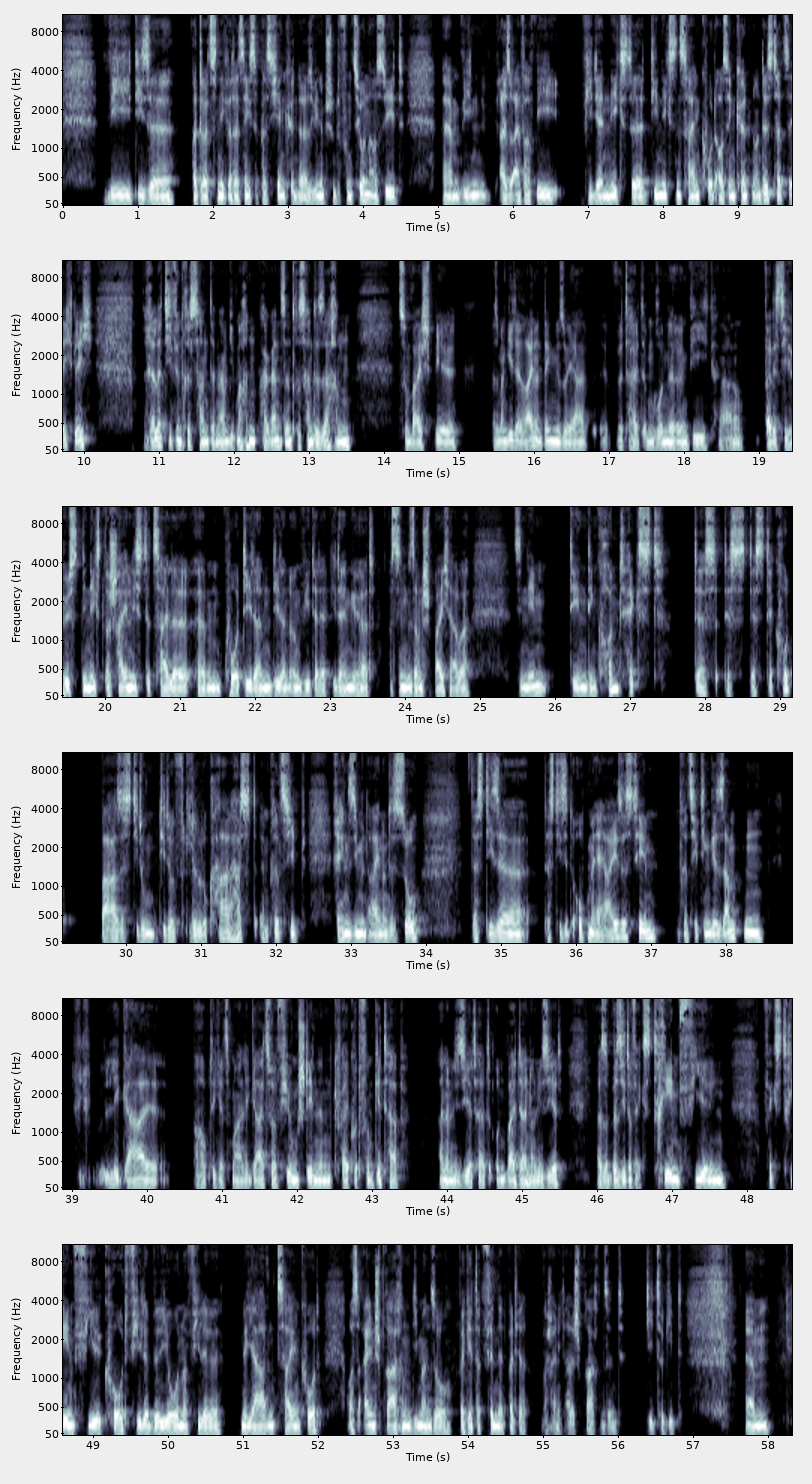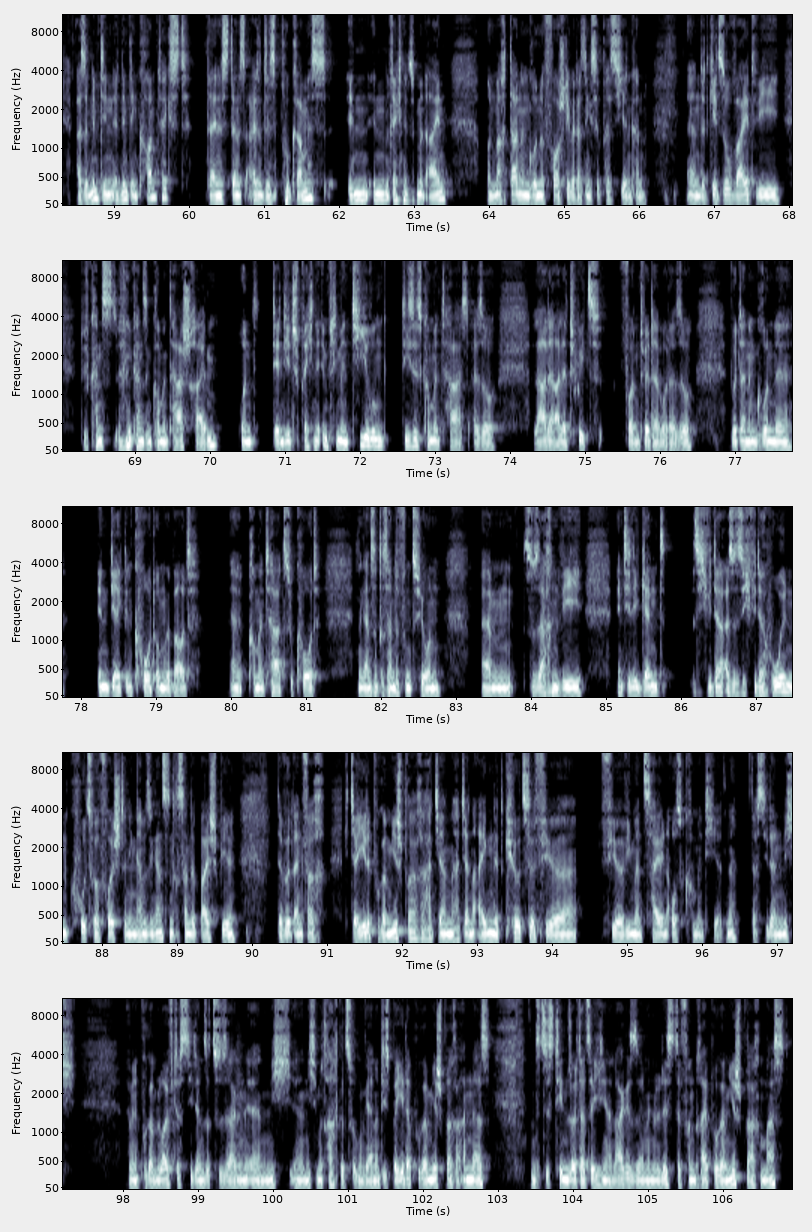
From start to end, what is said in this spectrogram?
wie diese was du als, was als nächste passieren könnte, also wie eine bestimmte Funktion aussieht, ähm, wie, also einfach wie wie der nächste, die nächsten Zeilen Code aussehen könnten. Und das ist tatsächlich relativ interessant, denn die machen ein paar ganz interessante Sachen. Zum Beispiel, also man geht da rein und denkt mir so, ja, wird halt im Grunde irgendwie, keine Ahnung, weil es die höchste, die nächstwahrscheinlichste Zeile ähm, Code, die dann, die dann irgendwie, der, die dahin gehört, aus dem gesamten Speicher. Aber sie nehmen den, den Kontext des, des, des, der Code Basis, die du, die du, die du lokal hast, im Prinzip rechnen sie mit ein. Und es ist so, dass dieser, dass dieses OpenAI-System im Prinzip den gesamten legal, behaupte ich jetzt mal, legal zur Verfügung stehenden Quellcode vom GitHub analysiert hat und weiter analysiert. Also basiert auf extrem vielen, auf extrem viel Code, viele Billionen, viele Milliarden Zeilen Code aus allen Sprachen, die man so bei GitHub findet, weil ja wahrscheinlich alle Sprachen sind, die es so gibt. Ähm, also nimmt den, nimmt den Kontext deines, deines, also des Programmes in, in, rechnet es mit ein und macht dann im Grunde Vorschläge, was das nächste passieren kann. Und das geht so weit wie, du kannst, du kannst einen Kommentar schreiben und denn die entsprechende Implementierung dieses Kommentars, also lade alle Tweets von Twitter oder so, wird dann im Grunde in, direkt in Code umgebaut. Äh, Kommentar zu Code. Das ist eine ganz interessante Funktion. Ähm, so Sachen wie intelligent sich wieder, also sich wiederholen, Code zu vervollständigen. Da haben sie ein ganz interessantes Beispiel. Da wird einfach, ja, jede Programmiersprache hat ja, hat ja ein eigenes Kürzel für, für wie man Zeilen auskommentiert, ne? Dass die dann nicht, wenn ein Programm läuft, dass die dann sozusagen äh, nicht, äh, nicht in Betracht gezogen werden. Und dies bei jeder Programmiersprache anders. Und das System soll tatsächlich in der Lage sein, wenn du eine Liste von drei Programmiersprachen machst,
